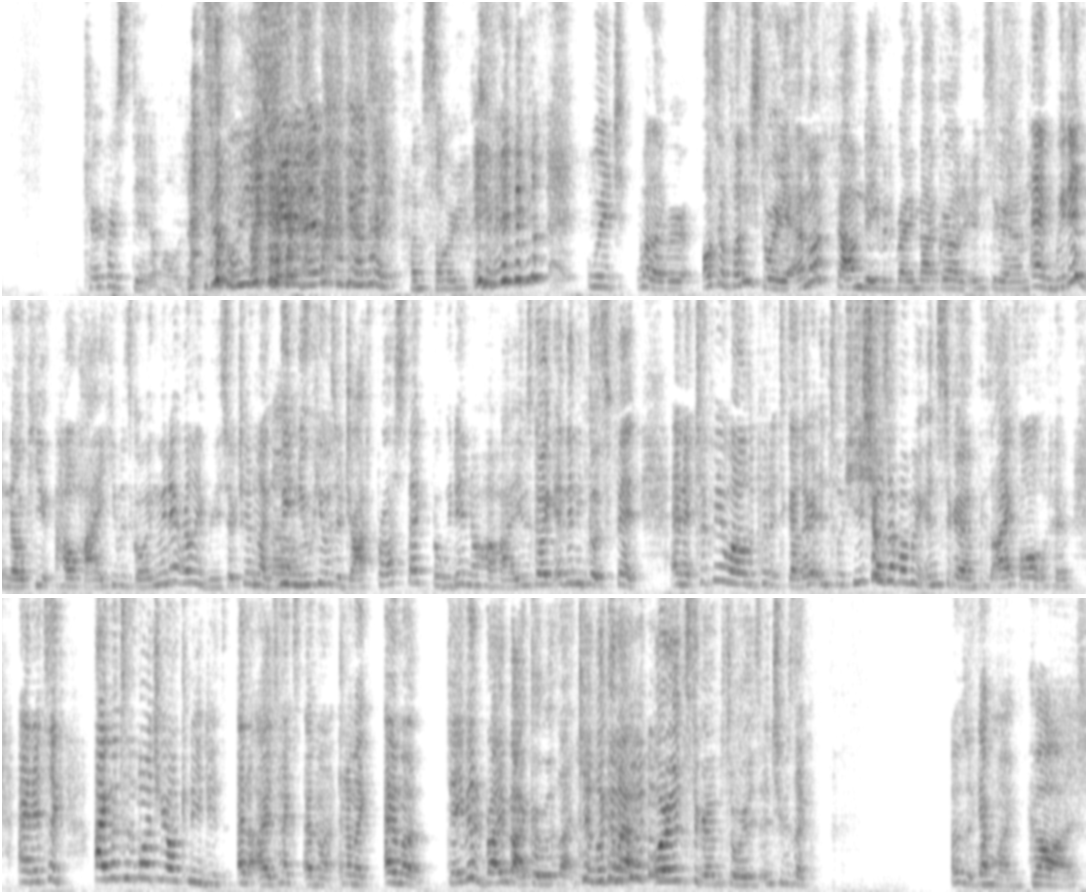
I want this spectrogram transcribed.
Carey Price did apologize though. He tweeted him. He was like, "I'm sorry, David." Which, whatever. Also, funny story. Emma found David Reinbacher on Instagram, and we didn't know he how high he was going. We didn't really research him. Like we knew he was a draft prospect, but we didn't know how high he was going. And then he goes fifth, and it took me a while to put it together until he shows up on my Instagram because I followed him, and it's like I went to the Montreal Canadiens, and I text Emma, and I'm like, Emma, David Reinbacher was that kid looking at our Instagram stories, and she was like, I was like, Oh my gosh.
